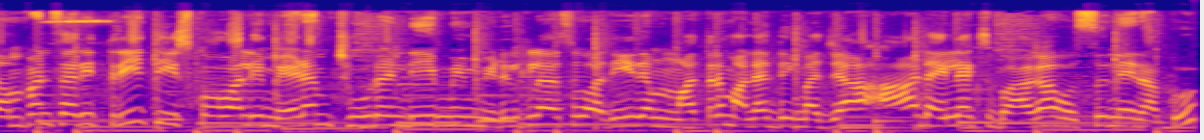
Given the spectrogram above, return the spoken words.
కంపల్సరీ త్రీ తీసుకోవాలి. మేడం చూడండి మీ మిడిల్ క్లాసు అది ఇది మాత్రం అనేది మధ్య ఆ డైలాగ్స్ బాగా వస్తున్నాయి నాకు.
